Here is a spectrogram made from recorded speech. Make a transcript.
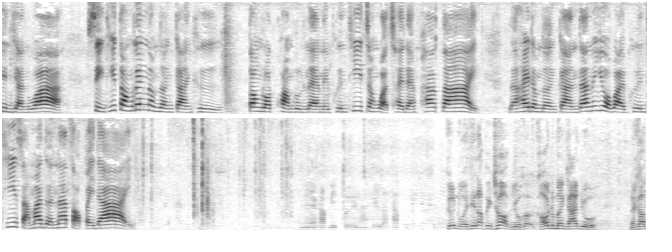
ยืนยันว่า สิ่งที่ต้องเร่งดำเนินการคือ ต้องลดความรุนแรงในพื้นที่จังหวัดชายแดนภาคใต้ และให้ดำเนินการด้านนโยบายพื้นที่สามารถเดินหน้าต่อไปได้ เนี่ยครับมีปืนนะเห็นแล้วครับคือหน่วยที่รับผิดชอบอยู่เขาเขาดำเนินการอยู่นะครับ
